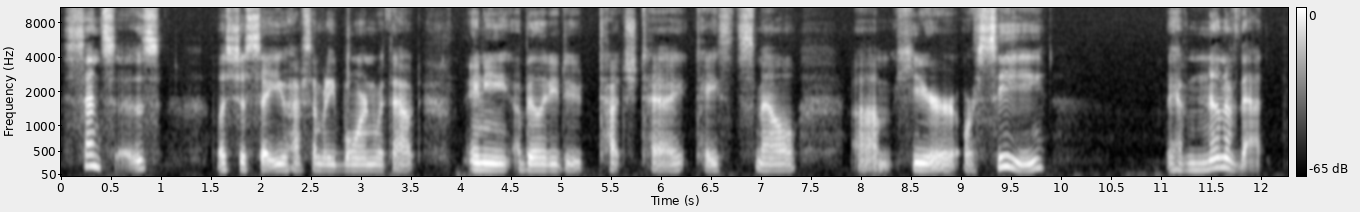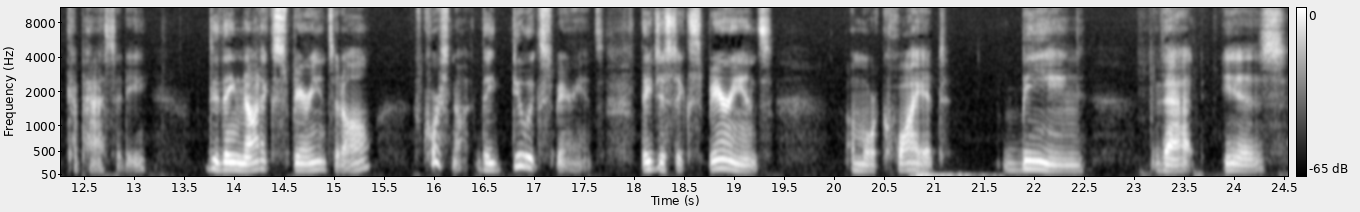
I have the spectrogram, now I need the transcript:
senses. Let's just say you have somebody born without any ability to touch, t- taste, smell, um, hear, or see. They have none of that capacity. Do they not experience at all? Of course not. They do experience. They just experience a more quiet being that is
